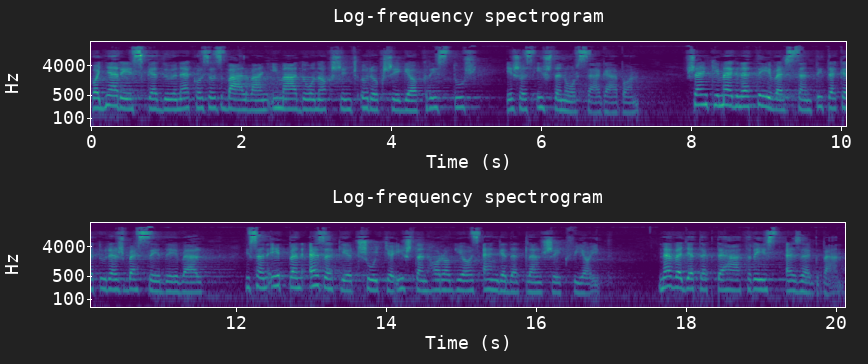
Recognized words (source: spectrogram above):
vagy nyerészkedőnek, azaz bálvány imádónak sincs öröksége a Krisztus és az Isten országában. Senki meg ne tévesszen titeket üres beszédével, hiszen éppen ezekért sújtja Isten haragja az engedetlenség fiait. Ne vegyetek tehát részt ezekben,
